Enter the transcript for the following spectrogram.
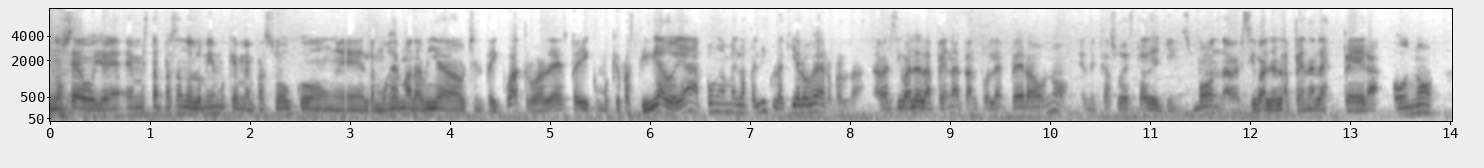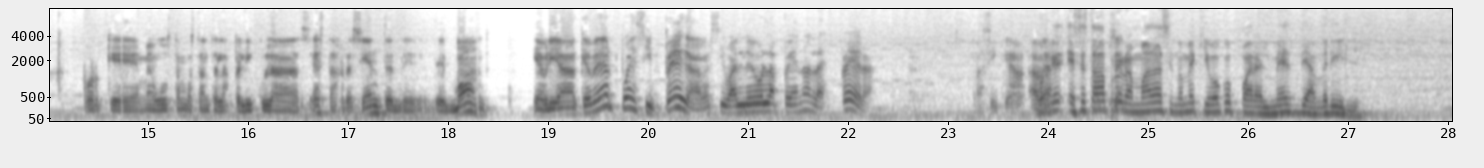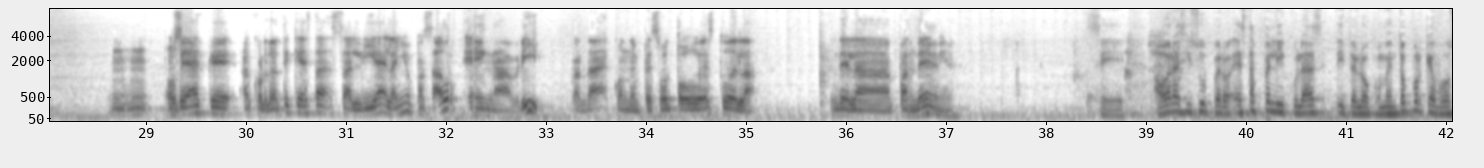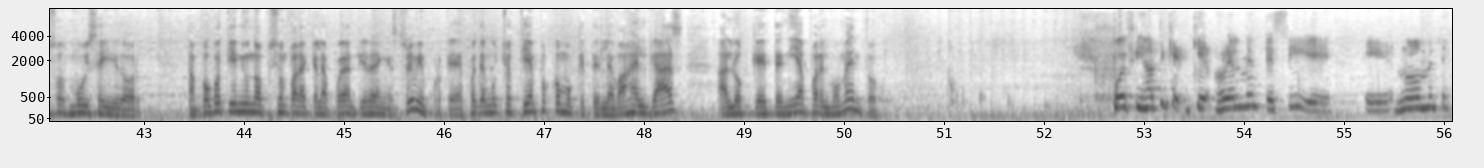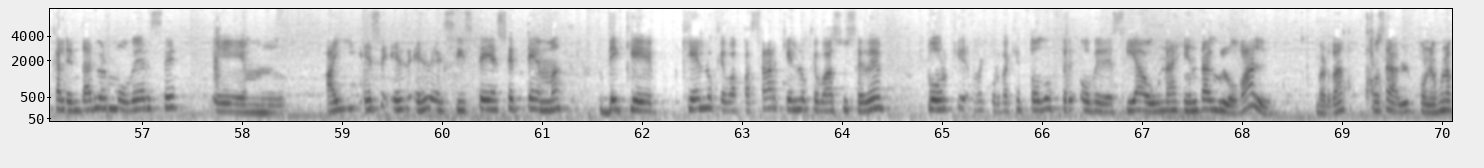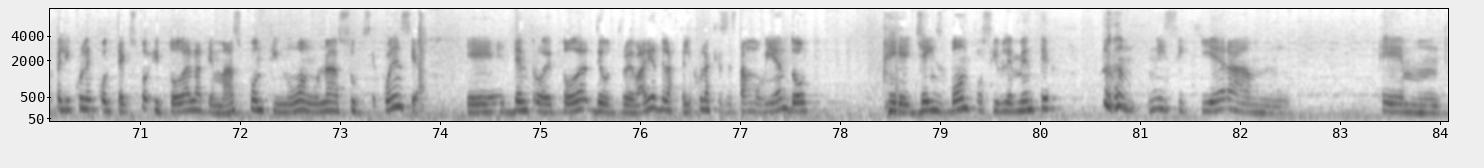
No sé, ya me está pasando lo mismo que me pasó con eh, La Mujer Maravilla 84, ¿verdad? Estoy como que fastidiado, ya, póngame la película, quiero ver, ¿verdad? A ver si vale la pena tanto la espera o no. En el caso esta de James Bond, a ver si vale la pena la espera o no, porque me gustan bastante las películas estas recientes de, Bond. Y habría que ver, pues, si pega, a ver si vale la pena la espera. Así que, a ver. Esa estaba programada, si no me equivoco, para el mes de abril. O sea que acordate que esta salía el año pasado en abril, ¿verdad? Cuando empezó todo esto de la, de la pandemia. Sí, ahora sí, pero estas películas, y te lo comento porque vos sos muy seguidor, tampoco tiene una opción para que la puedan tirar en streaming, porque después de mucho tiempo como que te le baja el gas a lo que tenía por el momento. Pues fíjate que, que realmente sí, eh, eh, nuevamente el calendario al moverse eh, hay ese, existe ese tema de que qué es lo que va a pasar, qué es lo que va a suceder, porque recuerda que todo obedecía a una agenda global, ¿verdad? O sea, pones una película en contexto y todas las demás continúan una subsecuencia. Eh, dentro de todas, dentro de varias de las películas que se están moviendo, eh, James Bond posiblemente ni siquiera, mm, em,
